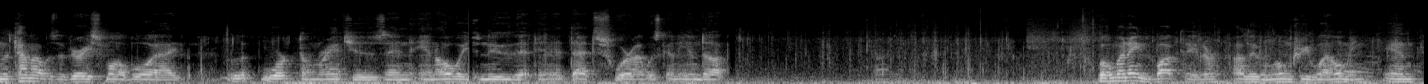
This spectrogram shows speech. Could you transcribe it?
From the time I was a very small boy, I worked on ranches and, and always knew that that's where I was going to end up. Well, my name is Bob Taylor. I live in Lonetree, Wyoming, and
